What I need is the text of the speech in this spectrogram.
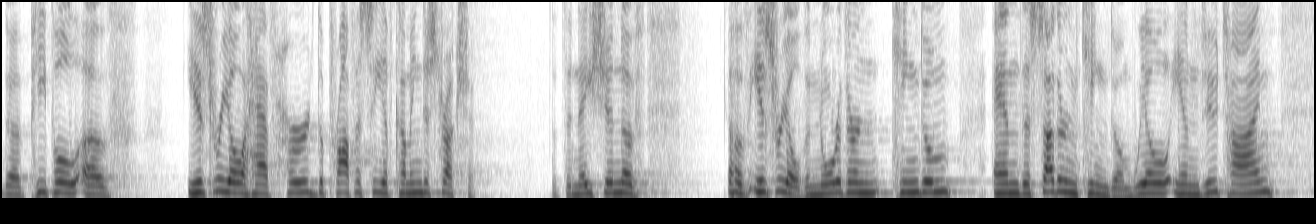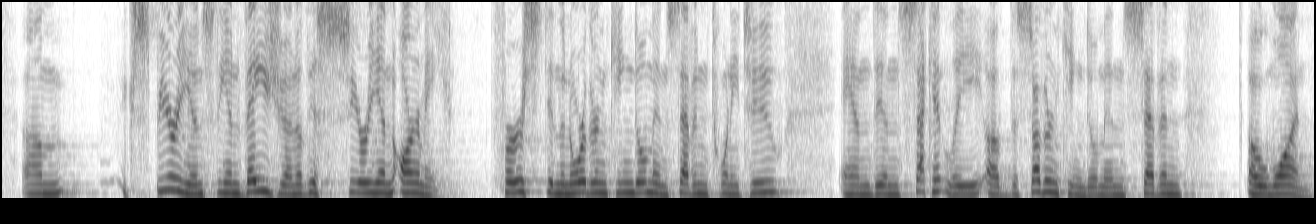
The people of Israel have heard the prophecy of coming destruction, that the nation of, of Israel, the northern kingdom, and the southern kingdom will in due time um, experience the invasion of this Assyrian army. First in the northern kingdom in 722, and then secondly of the southern kingdom in 701.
